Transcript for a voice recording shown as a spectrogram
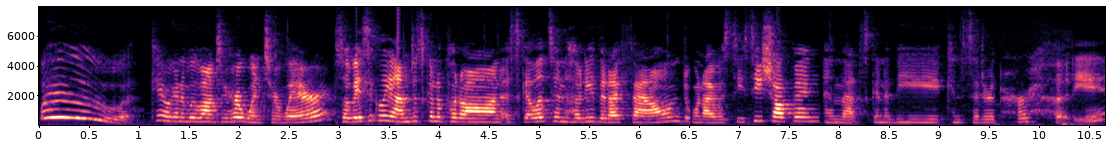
Woo! Okay, we're gonna move on to her winter wear. So basically, I'm just gonna put on a skeleton hoodie that I found when I was CC shopping, and that's gonna be considered her hoodie.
